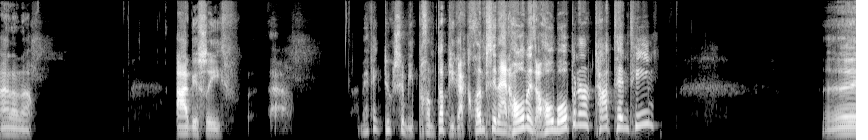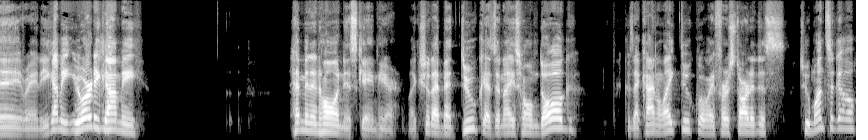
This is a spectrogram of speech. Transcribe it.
I don't know. Obviously, I, mean, I think Duke's gonna be pumped up. You got Clemson at home as a home opener, top ten team. Hey, Randy, you got me. You already got me hemming and hawing this game here. Like, should I bet Duke as a nice home dog? Because I kind of like Duke when I first started this two months ago.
